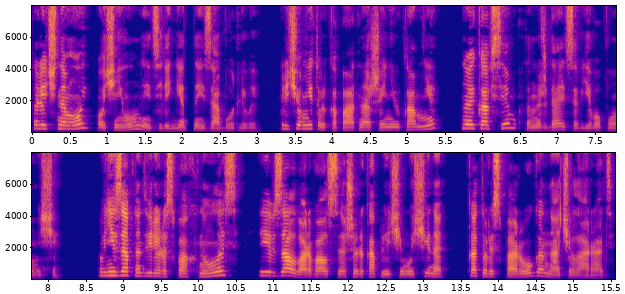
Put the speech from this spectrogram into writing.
Лично мой очень умный, интеллигентный и заботливый. Причем не только по отношению ко мне, но и ко всем, кто нуждается в его помощи. Внезапно дверь распахнулась, и в зал ворвался широкоплечий мужчина, который с порога начал орать.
